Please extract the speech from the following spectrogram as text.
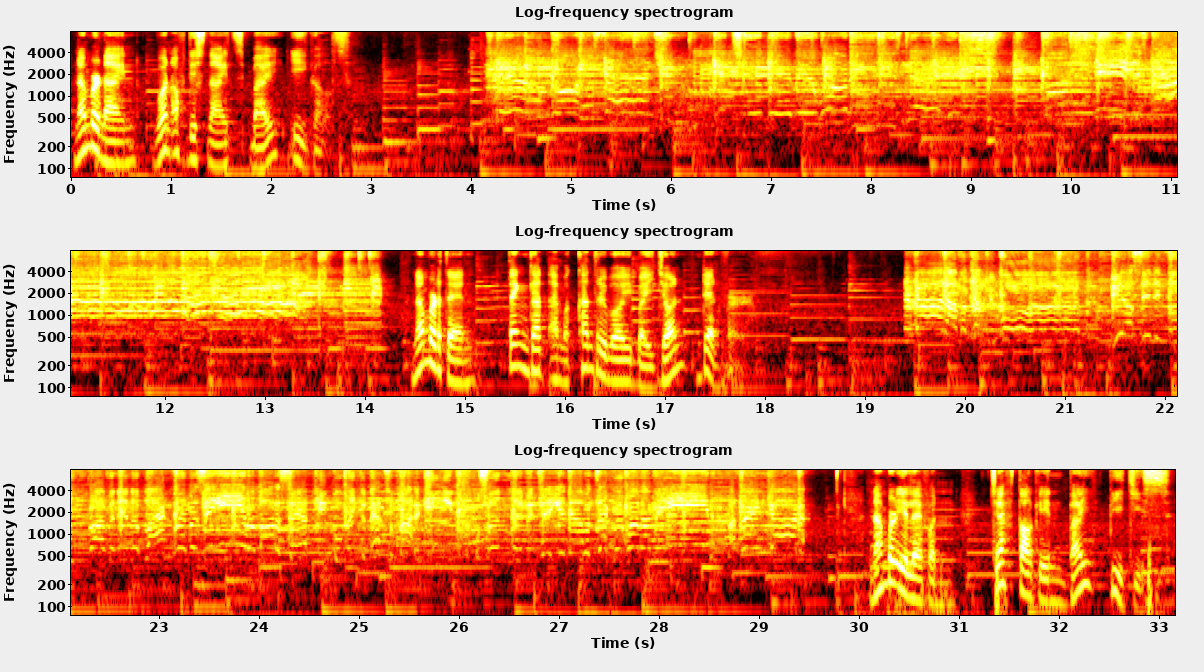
Number 9, One of These Nights by Eagles. Number 10, Thank God I'm a Country Boy by John Denver. Number 11, Jeff Tolkien by Bee Gees.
